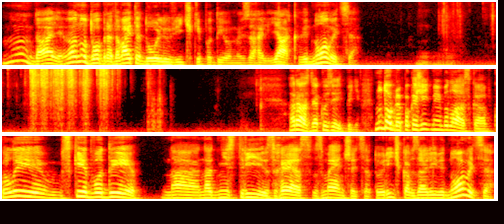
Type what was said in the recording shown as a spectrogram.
Ну, далі. Ну добре, давайте долю річки подивимось взагалі. Як? Відновиться? Гаразд, дякую за відповіді. Ну добре, покажіть мені, будь ласка, коли скид води на, на Дністрі з ГЕС зменшиться, то річка взагалі відновиться,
